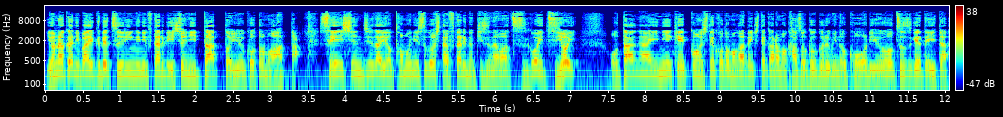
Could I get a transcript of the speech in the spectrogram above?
夜中にバイクでツーリングに二人で一緒に行ったということもあった。青春時代を共に過ごした二人の絆はすごい強い。お互いに結婚して子供ができてからも家族ぐるみの交流を続けていた。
